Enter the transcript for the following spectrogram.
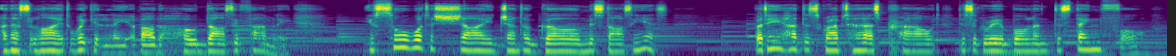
and has lied wickedly about the whole Darcy family. You saw what a shy, gentle girl Miss Darcy is but he had described her as proud, disagreeable, and disdainful.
